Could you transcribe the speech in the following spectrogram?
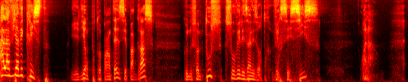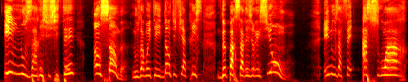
à la vie avec Christ. Il est dit, entre parenthèses, c'est par grâce que nous sommes tous sauvés les uns les autres. Verset 6, voilà. Il nous a ressuscités ensemble. Nous avons été identifiés à Christ de par sa résurrection. Et nous a fait asseoir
